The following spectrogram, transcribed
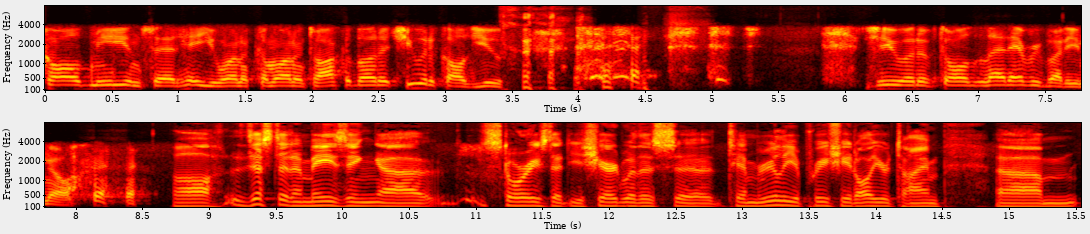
called me and said, "Hey, you want to come on and talk about it?" She would have called you. she would have told, let everybody know. oh, just an amazing uh, stories that you shared with us, uh, Tim. Really appreciate all your time. Um,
